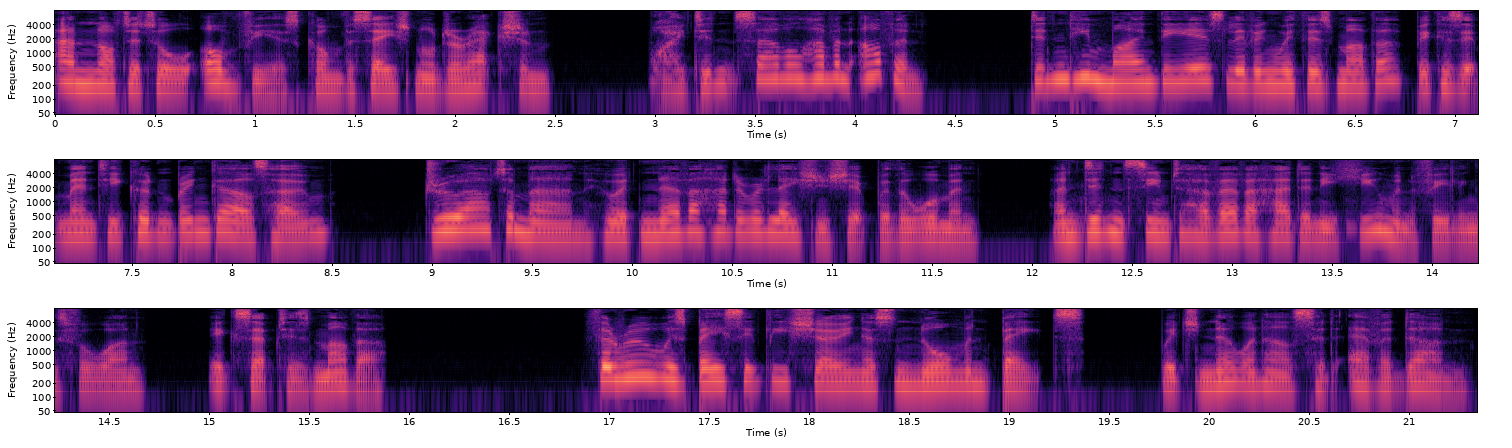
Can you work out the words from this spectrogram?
and not at all obvious conversational direction. Why didn't Savile have an oven? Didn't he mind the years living with his mother because it meant he couldn't bring girls home? Drew out a man who had never had a relationship with a woman and didn't seem to have ever had any human feelings for one, except his mother. Theroux was basically showing us Norman Bates, which no one else had ever done.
